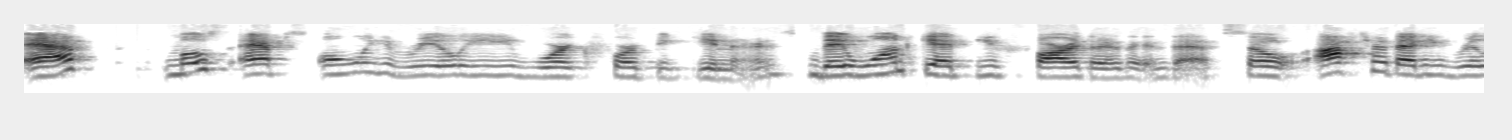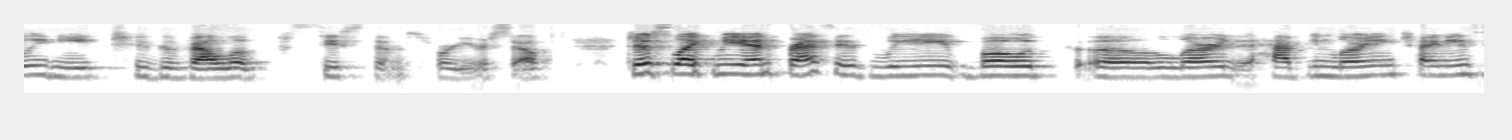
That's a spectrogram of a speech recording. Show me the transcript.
app. Most apps only really work for beginners. They won't get you farther than that. So after that, you really need to develop systems for yourself. Just like me and Francis, we both uh, have been learning Chinese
